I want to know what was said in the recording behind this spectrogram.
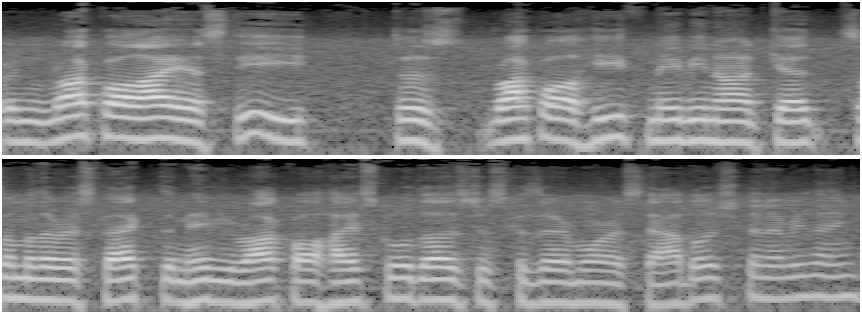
in Rockwall ISD? Does Rockwall Heath maybe not get some of the respect that maybe Rockwall High School does, just because they're more established and everything?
